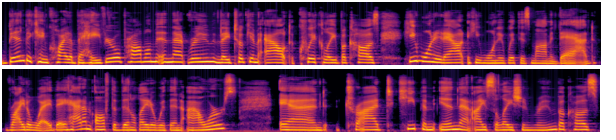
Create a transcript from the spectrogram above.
Ben became quite a behavioral problem in that room. They took him out quickly because he wanted out. He wanted with his mom and dad right away. They had him off the ventilator within hours and tried to keep him in that isolation room because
